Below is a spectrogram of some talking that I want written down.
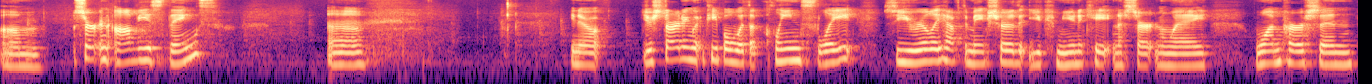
um, certain obvious things. Uh, you know, you're starting with people with a clean slate, so you really have to make sure that you communicate in a certain way. One person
